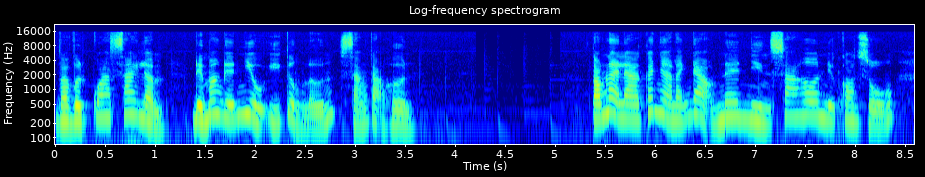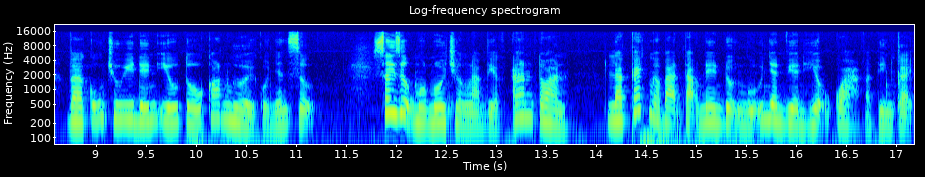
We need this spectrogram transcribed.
và vượt qua sai lầm để mang đến nhiều ý tưởng lớn, sáng tạo hơn. Tóm lại là các nhà lãnh đạo nên nhìn xa hơn những con số và cũng chú ý đến yếu tố con người của nhân sự. Xây dựng một môi trường làm việc an toàn là cách mà bạn tạo nên đội ngũ nhân viên hiệu quả và tin cậy.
